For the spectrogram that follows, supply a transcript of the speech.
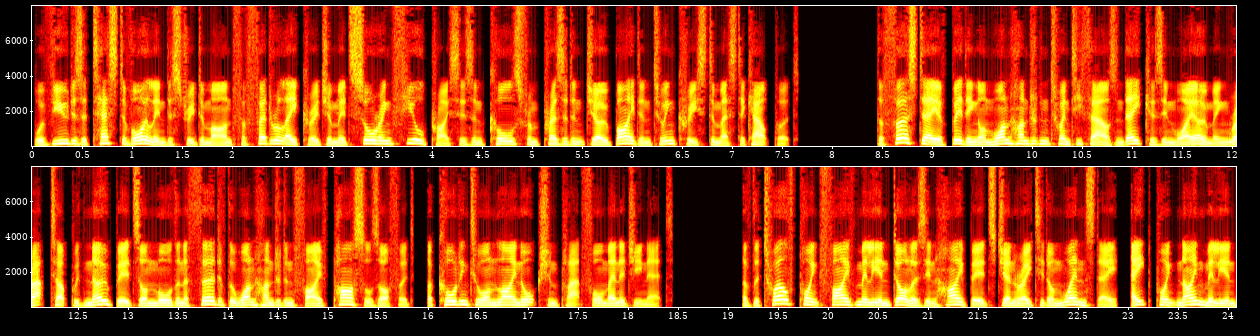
were viewed as a test of oil industry demand for federal acreage amid soaring fuel prices and calls from President Joe Biden to increase domestic output. The first day of bidding on 120,000 acres in Wyoming wrapped up with no bids on more than a third of the 105 parcels offered, according to online auction platform EnergyNet. Of the $12.5 million in high bids generated on Wednesday, $8.9 million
